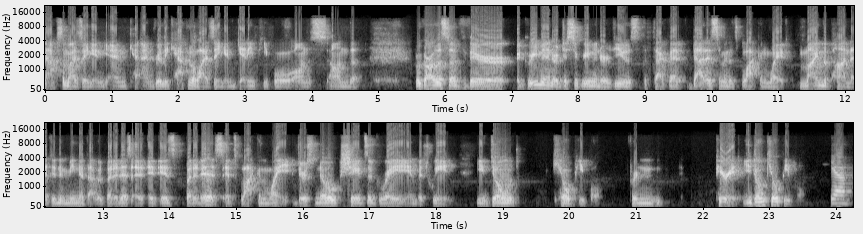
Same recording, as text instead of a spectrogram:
maximizing and and and really capitalizing and getting people on this on the regardless of their agreement or disagreement or views the fact that that is something that's black and white. Mind the pun. I didn't mean it that way but it is. It, it is but it is. It's black and white. There's no shades of gray in between. You don't kill people for period. You don't kill people. Yeah,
